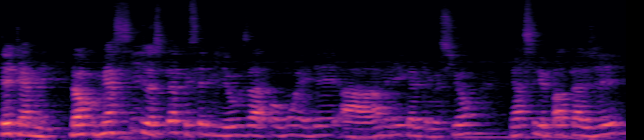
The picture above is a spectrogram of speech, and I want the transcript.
déterminer. Donc, merci. J'espère que cette vidéo vous a au moins aidé à ramener quelques notions. Merci de partager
